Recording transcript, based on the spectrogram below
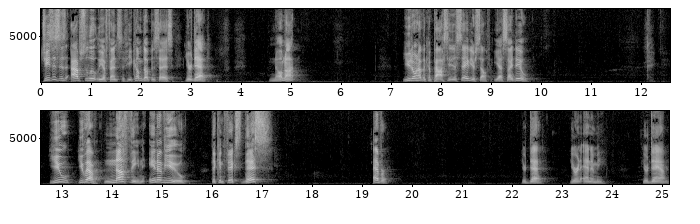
Jesus is absolutely offensive. He comes up and says, You're dead. No, I'm not. You don't have the capacity to save yourself. Yes, I do. You, you have nothing in of you that can fix this ever. You're dead. You're an enemy. You're damned.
